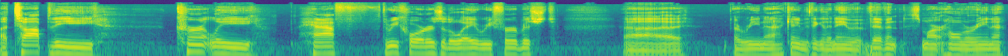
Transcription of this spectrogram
atop the currently half, three quarters of the way refurbished uh, arena. I can't even think of the name of it. Vivint Smart Home Arena,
